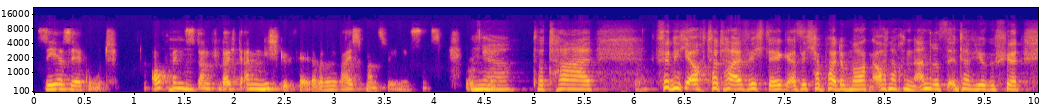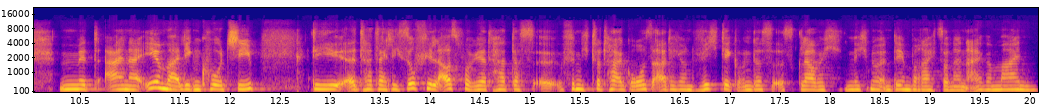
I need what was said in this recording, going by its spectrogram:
sehr, sehr gut. Auch wenn es mhm. dann vielleicht einem nicht gefällt, aber dann weiß man es wenigstens. Ja, total. Finde ich auch total wichtig. Also ich habe heute Morgen auch noch ein anderes Interview geführt mit einer ehemaligen Coachie, die äh, tatsächlich so viel ausprobiert hat. Das äh, finde ich total großartig und wichtig. Und das ist, glaube ich, nicht nur in dem Bereich, sondern allgemein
